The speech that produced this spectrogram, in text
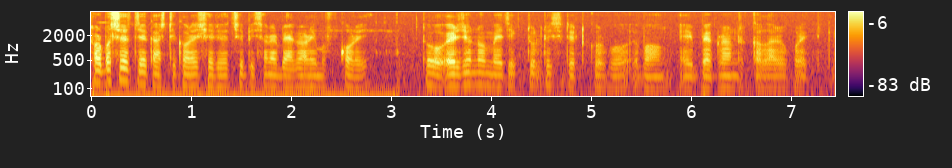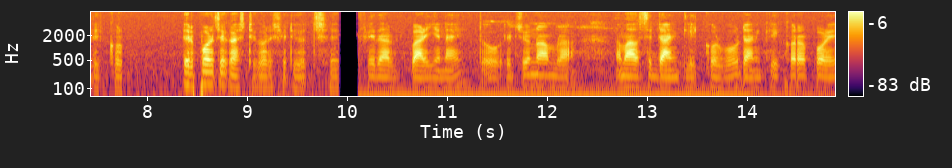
সর্বশেষ যে কাজটি করে সেটি হচ্ছে পিছনের ব্যাকগ্রাউন্ড রিমুভ করে। তো এর জন্য ম্যাজিক টুলটি সিলেক্ট করব এবং এই ব্যাকগ্রাউন্ড কালার উপর একটি ক্লিক করব। এরপর যে কাজটি করে সেটি হচ্ছে ফেদার বাড়িয়ে নেয়। তো এর জন্য আমরা মাউসের ডান ক্লিক করব। ডান ক্লিক করার পরে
